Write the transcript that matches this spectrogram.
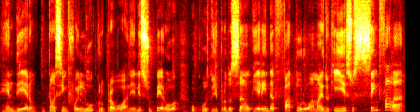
renderam, então assim, foi lucro para o Warner, ele superou o custo de produção e ele ainda faturou a mais do que isso, sem falar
